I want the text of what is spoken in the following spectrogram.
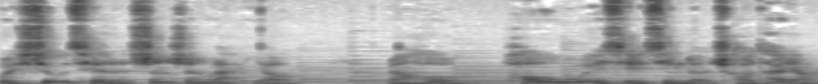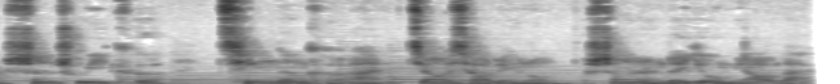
会羞怯地伸伸懒腰，然后毫无威胁性地朝太阳伸出一颗清嫩可爱、娇小玲珑、不伤人的幼苗来。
